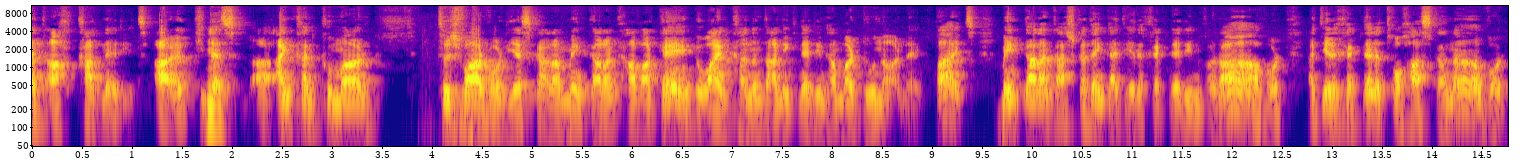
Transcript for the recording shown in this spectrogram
այդ աղքատներից գիտես այնքան կումար դժվար որ ես կարամ մենք կարանք հավաքենք ու այնքան ընտանիքներին համար դուն առնենք բայց մենք կարանք աշխատենք այդ երեխեքներին վրա որ այդ երեխեքները թող հասկանա որ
